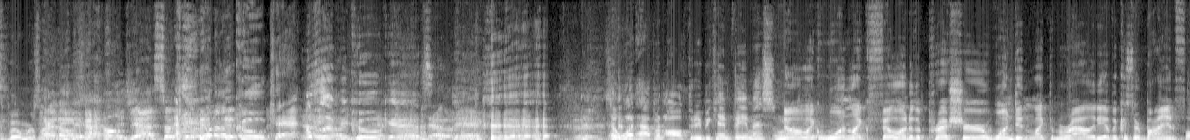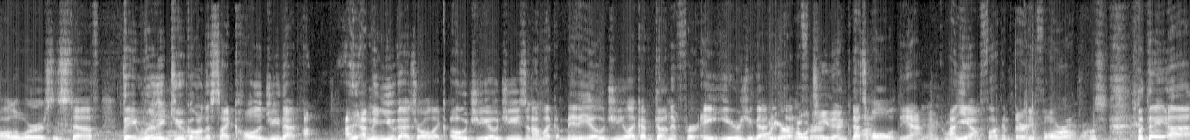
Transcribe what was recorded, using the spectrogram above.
jazz boomers like me. Yeah, so What a cool cat. That'd be cool, kids. and what happened? All three became famous? No, like one like fell under the pressure. One didn't like the morality because they're buying followers and stuff. They really do go into the psychology that. I, I, I mean, you guys are all like OG OGs, and I'm like a mini OG. Like I've done it for eight years. You guys, Well, you're OG for- then, That's on. old, yeah. Yeah, Uh, yeah, I'm fucking 34 almost. But they, uh,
